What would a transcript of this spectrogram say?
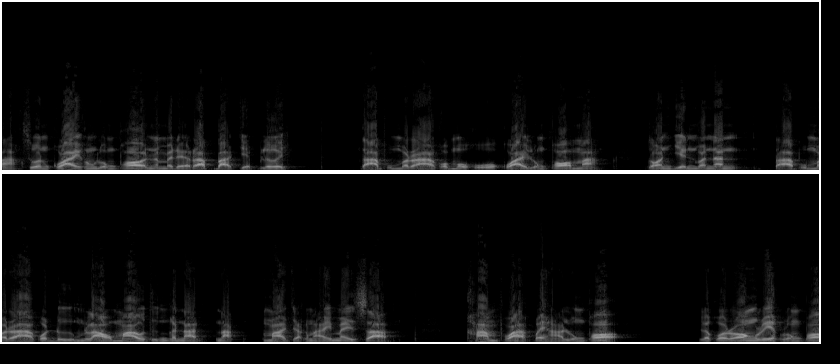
มาก ส่วนควายของหลวงพ่อนั้นไม่ได้รับบาดเจ็บเลย ตาภูมิราก็โมโหควายหลวงพ่อมาก ตอนเย็นวันนั้น ตาภูมิราก็ดื่มเหล้าเมาถึงขนาดหนักมาจากไหนไม่ทราบ ข้ามฟากไปหาหลวงพ่อ แล้วก็ร้องเรียกหลวงพ่อ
